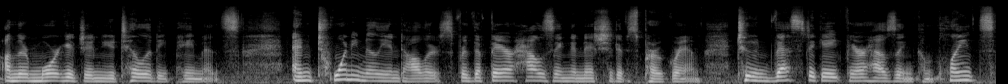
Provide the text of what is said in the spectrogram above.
on their mortgage and utility payments, and $20 million for the Fair Housing Initiatives Program to investigate fair housing complaints,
